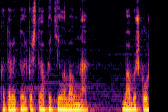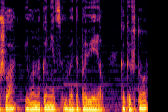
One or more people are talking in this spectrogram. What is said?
который только что окатила волна. Бабушка ушла, и он наконец в это поверил, как и в то,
